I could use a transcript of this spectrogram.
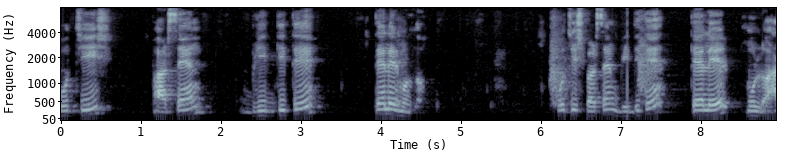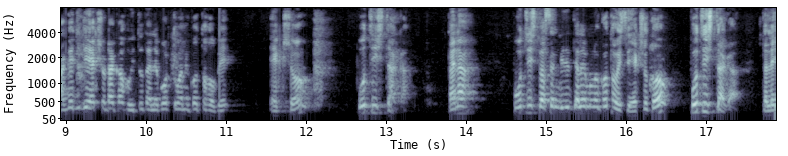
পঁচিশ পার্সেন্ট বৃদ্ধিতে তেলের মূল্য। পঁচিশ পার্সেন্ট বৃদ্ধিতে তেলের মূল্য। আগে যদি একশো টাকা হইতো, তাহলে বর্তমানে কত হবে? একশো পঁচিশ টাকা। তাই না? পঁচিশ পার্সেন্ট বৃদ্ধি তেলের মূল্য কত হয়েছে একশো তো পঁচিশ টাকা। তাহলে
